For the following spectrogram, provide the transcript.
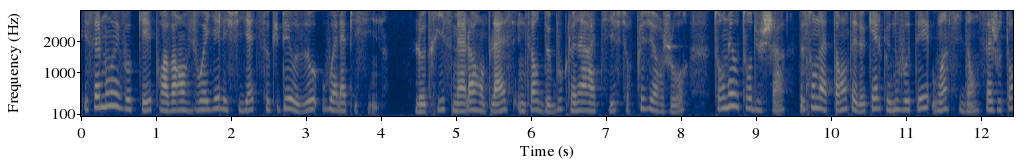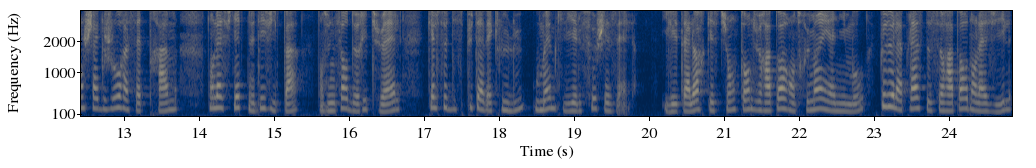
et seulement évoqués pour avoir envoyé les fillettes s'occuper aux eaux ou à la piscine. L'autrice met alors en place une sorte de boucle narrative sur plusieurs jours, tournée autour du chat, de son attente et de quelques nouveautés ou incidents s'ajoutant chaque jour à cette trame dont la fillette ne dévie pas, une sorte de rituel, qu'elle se dispute avec Lulu ou même qu'il y ait le feu chez elle. Il est alors question tant du rapport entre humains et animaux que de la place de ce rapport dans la ville,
